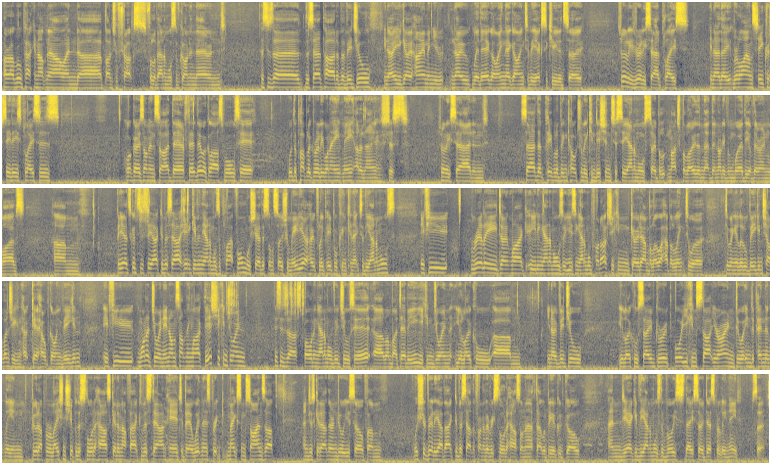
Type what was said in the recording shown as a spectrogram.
All right, we're all packing up now, and uh, a bunch of trucks full of animals have gone in there. And this is the the sad part of a vigil. You know, you go home and you know where they're going. They're going to be executed. So it's really, really sad place. You know, they rely on secrecy. These places. What goes on inside there? If there, there were glass walls here, would the public really want to eat meat? I don't know. It's just it's really sad and sad that people have been culturally conditioned to see animals so be- much below them that they're not even worthy of their own lives. Um, but yeah, it's good to see activists out here giving the animals a platform. We'll share this on social media. Hopefully, people can connect to the animals. If you really don't like eating animals or using animal products, you can go down below. I have a link to a doing a little vegan challenge. You can get help going vegan. If you want to join in on something like this, you can join this is uh, Spalding Animal Vigils here, uh, run by Debbie. You can join your local, um, you know, vigil, your local save group, or you can start your own, do it independently, and build up a relationship with a slaughterhouse. Get enough activists down here to bear witness, make some signs up, and just get out there and do it yourself. Um, we should really have activists out the front of every slaughterhouse on earth. That would be a good goal. And yeah, give the animals the voice they so desperately need. So.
